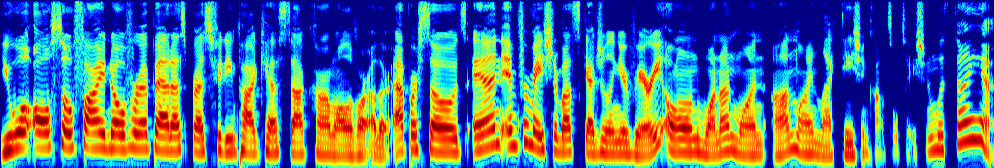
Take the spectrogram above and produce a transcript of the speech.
You will also find over at badassbreastfeedingpodcast.com all of our other episodes and information about scheduling your very own one on one online lactation consultation with Dianne.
